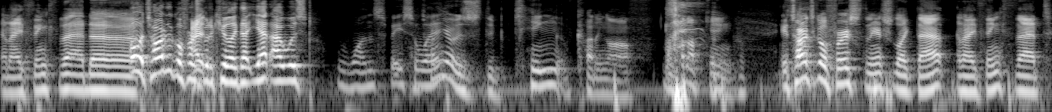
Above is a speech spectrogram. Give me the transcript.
and I think that. Uh, Oh, it's hard to go first I- with a cue like that. Yet I was one space away. I was the king of cutting off. Cut off king. It's hard to go first with an answer like that, and I think that.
